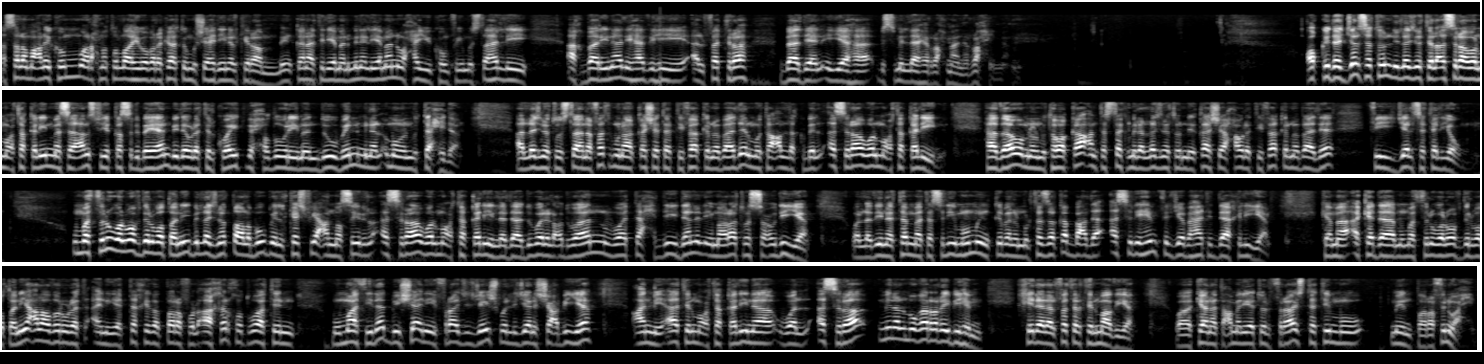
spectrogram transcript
السلام عليكم ورحمة الله وبركاته مشاهدينا الكرام. من قناة اليمن من اليمن أحييكم في مستهل أخبارنا لهذه الفترة. بادئا إياها بسم الله الرحمن الرحيم. عقدت جلسة للجنة الأسرى والمعتقلين مساء أمس في قصر بيان بدولة الكويت بحضور مندوب من الأمم المتحدة. اللجنة استأنفت مناقشة اتفاق المبادئ المتعلق بالأسرى والمعتقلين. هذا ومن المتوقع أن تستكمل اللجنة النقاش حول اتفاق المبادئ في جلسة اليوم. ممثلو الوفد الوطني باللجنة طالبوا بالكشف عن مصير الأسرى والمعتقلين لدى دول العدوان وتحديدا الإمارات والسعودية والذين تم تسليمهم من قبل المرتزقة بعد أسرهم في الجبهات الداخلية. كما أكد ممثلو الوفد الوطني على ضرورة أن يتخذ الطرف الآخر خطوات مماثلة بشأن إفراج الجيش واللجان الشعبية عن مئات المعتقلين والأسرى من المغرر بهم خلال الفترة الماضية. وكانت عملية الفراج تتم من طرف واحد.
